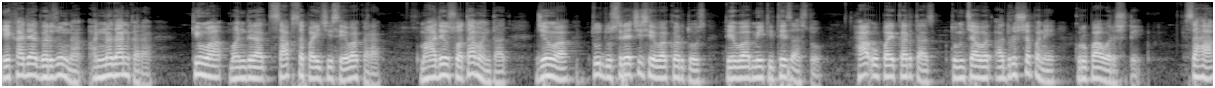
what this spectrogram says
एखाद्या गरजूंना अन्नदान करा किंवा मंदिरात साफसफाईची सेवा करा. महादेव स्वतः म्हणतात जेव्हा तू दुसऱ्याची सेवा करतोस तेव्हा मी तिथेच असतो. हा उपाय करताच तुमच्यावर अदृश्यपणे कृपा वर्षते. सहा.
